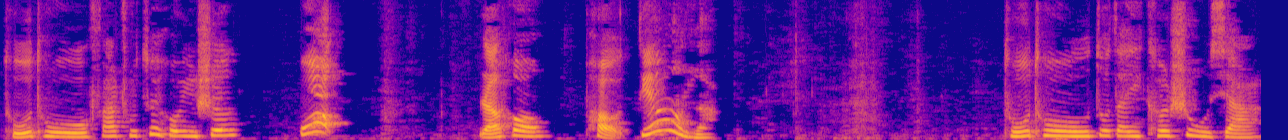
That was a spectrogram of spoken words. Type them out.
图图发出最后一声“哇”，然后跑掉了。图图坐在一棵树下，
